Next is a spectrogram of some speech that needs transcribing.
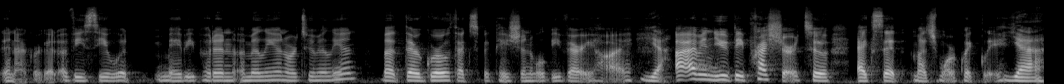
in aggregate. A VC would maybe put in a million or 2 million. But their growth expectation will be very high. Yeah. I mean, you'd be pressured to exit much more quickly. Yeah.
